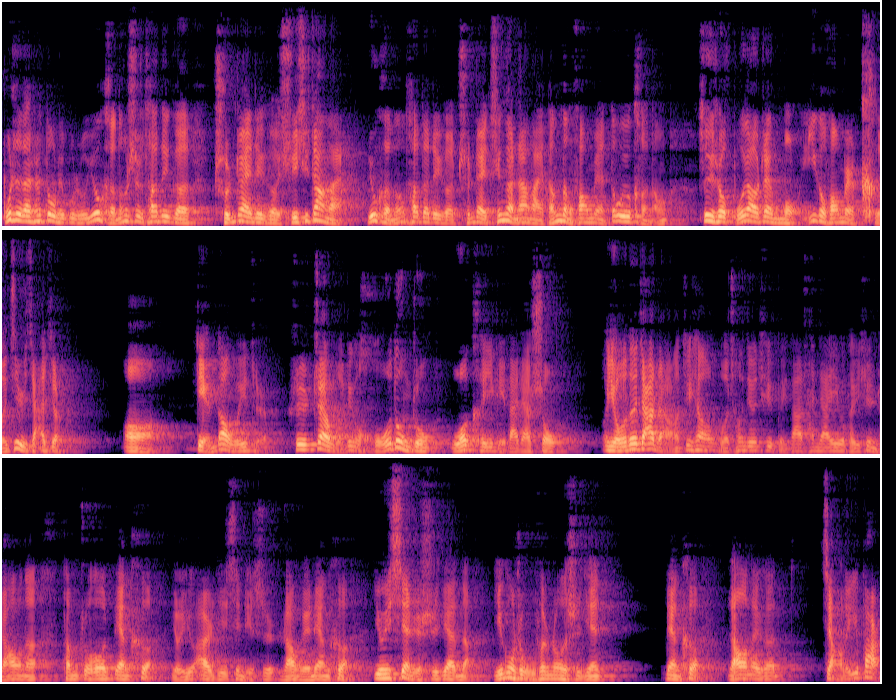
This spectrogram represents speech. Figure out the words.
不是单纯动力不足，有可能是他这个存在这个学习障碍，有可能他的这个存在情感障碍等等方面都有可能。所以说，不要在某一个方面可劲儿加劲儿，哦，点到为止。所以在我这个活动中，我可以给大家收。有的家长就像我曾经去北大参加一个培训，然后呢，他们最后练课，有一个二级心理师，然后给练课，因为限制时间的，一共是五分钟的时间练课，然后那个讲了一半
